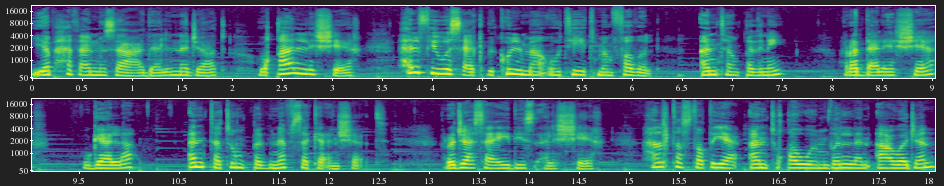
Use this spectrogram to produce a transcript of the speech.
يبحث عن مساعدة للنجاة وقال للشيخ هل في وسعك بكل ما أوتيت من فضل أن تنقذني؟ رد عليه الشيخ وقال له أنت تنقذ نفسك إن شئت رجع سعيد يسأل الشيخ هل تستطيع أن تقوم ظلا أعوجا؟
